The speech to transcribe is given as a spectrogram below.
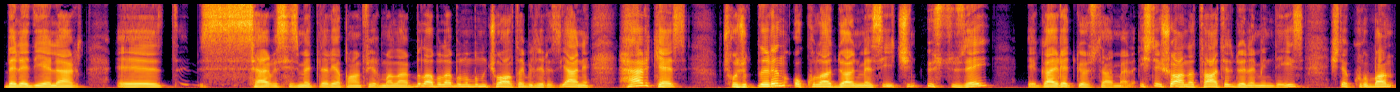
belediyeler, e, servis hizmetleri yapan firmalar bla bla bunu bunu çoğaltabiliriz. Yani herkes çocukların okula dönmesi için üst düzey e, gayret göstermeli. İşte şu anda tatil dönemindeyiz. İşte kurban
